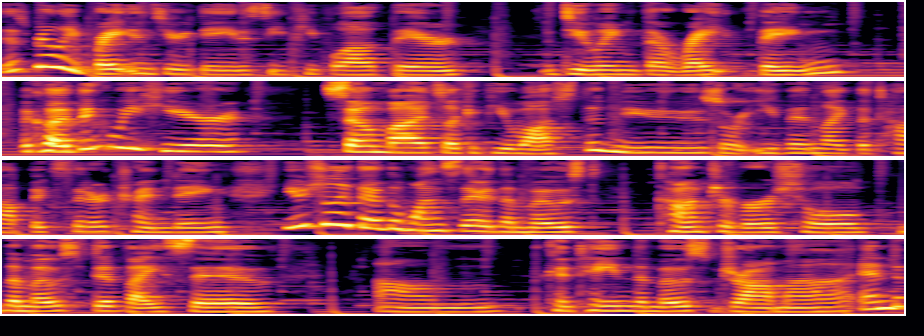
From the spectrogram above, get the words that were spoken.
This really brightens your day to see people out there doing the right thing. Because I think we hear so much. Like if you watch the news or even like the topics that are trending, usually they're the ones that are the most controversial, the most divisive, um, contain the most drama. And,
